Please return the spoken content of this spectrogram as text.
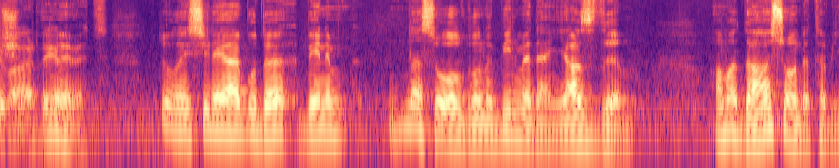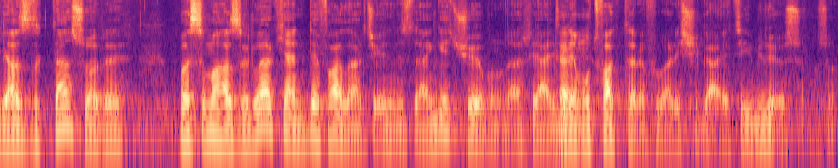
etkilenişi var değil mi? Evet. Dolayısıyla yani bu da benim nasıl olduğunu bilmeden yazdığım ama daha sonra tabii yazdıktan sonra basımı hazırlarken defalarca elinizden geçiyor bunlar. Yani bir Tabii. de mutfak tarafı var işi gayet iyi biliyorsunuz onu.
